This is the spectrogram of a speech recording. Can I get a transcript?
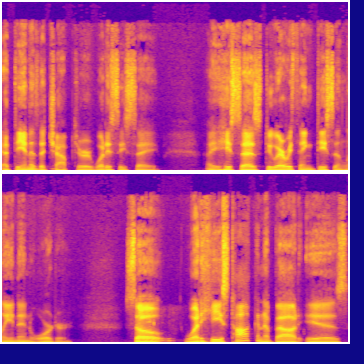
At the end of the chapter, what does he say? Uh, he says, Do everything decently and in order. So, what he's talking about is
